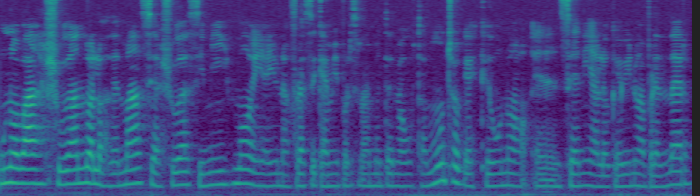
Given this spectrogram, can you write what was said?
uno va ayudando a los demás, se ayuda a sí mismo, y hay una frase que a mí personalmente me gusta mucho, que es que uno enseña lo que vino a aprender.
